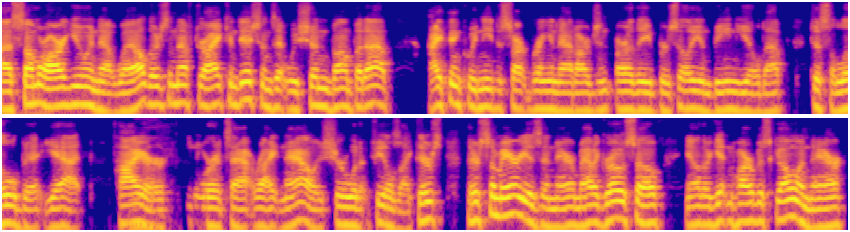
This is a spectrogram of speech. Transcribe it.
Uh, some are arguing that, well, there's enough dry conditions that we shouldn't bump it up. I think we need to start bringing that Argent or the Brazilian bean yield up just a little bit yet higher yeah. where it's at right now is sure what it feels like. There's there's some areas in there, Mato Grosso, you know, they're getting harvest going there.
